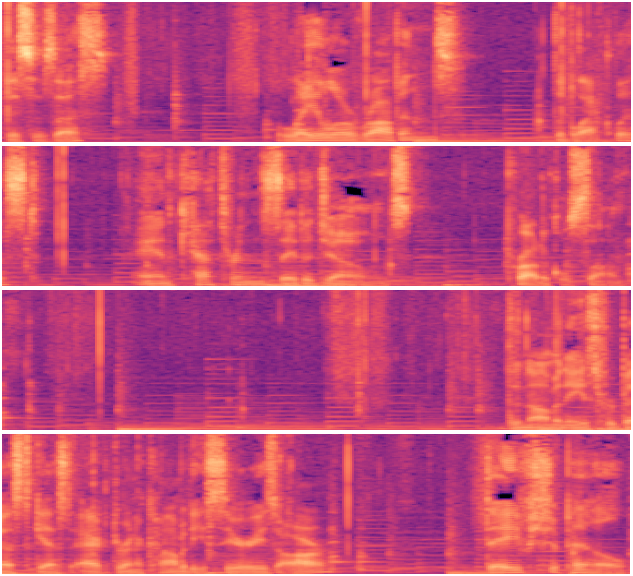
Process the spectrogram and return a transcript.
This Is Us, Laila Robins, The Blacklist, and Catherine Zeta Jones, Prodigal Son. The nominees for Best Guest Actor in a Comedy Series are Dave Chappelle,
